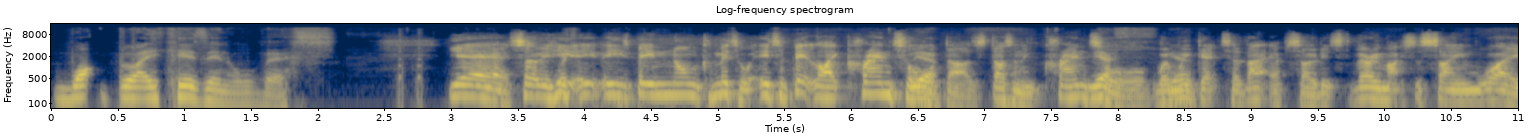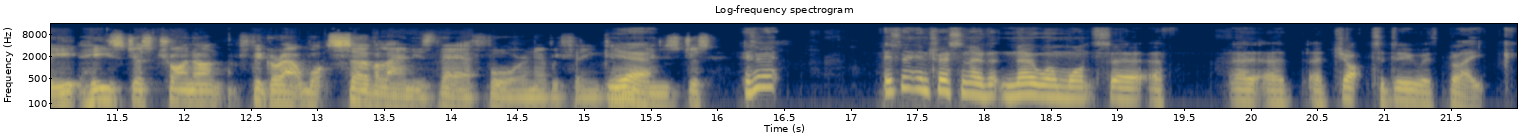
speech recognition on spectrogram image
what Blake is in all this. Yeah, so he, he he's been non-committal. It's a bit like Krantor Yeah. does, doesn't it? Krantor, Yes, when we get to that episode, it's very much the same way. He's just trying to figure out what Servalan is there for and everything. And, Yeah. and just Isn't it? Isn't it interesting though that no one wants a, a, a, a jot to do with Blake?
